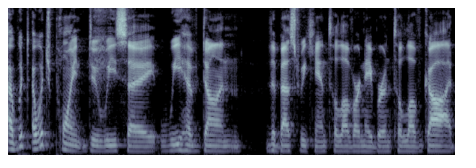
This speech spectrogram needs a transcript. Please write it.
At which, at which point do we say we have done the best we can to love our neighbor and to love God,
